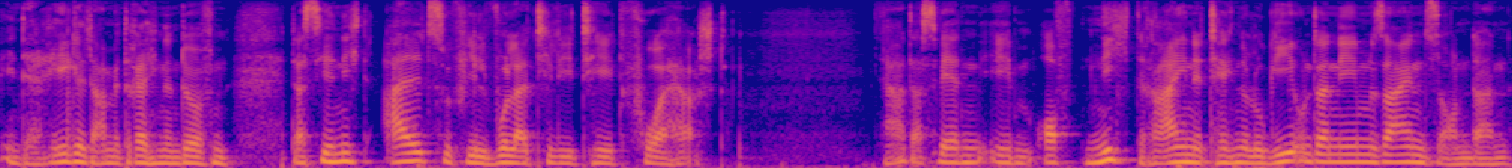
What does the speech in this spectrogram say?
in der Regel damit rechnen dürfen, dass hier nicht allzu viel Volatilität vorherrscht. Ja, das werden eben oft nicht reine Technologieunternehmen sein, sondern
